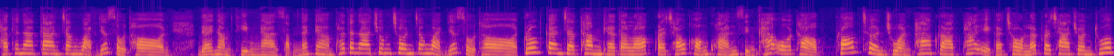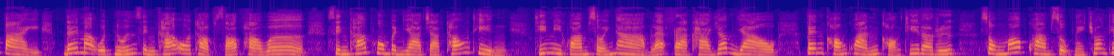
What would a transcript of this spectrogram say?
พัฒนาการจังหวัดยโสธร ได้นำทีมงานสำนักงานพัฒนาชุมชนจังหวัดยโสธร ร่วมกันจะทำแคตตาล็อกกระเช้าของขวัญสินค้าโอท็อปพร้อมเชิญชวนภาครัฐภาคเอกชนและประชาชนทั่วไป ได้มาอุดหนุนสินค้าโอท็อปซอฟต์พาวเวอร์สินค้าภูมิปัญญาจากท้องถิ่น ที่มีความสวยงามและราคาย่อมเยา เป็นของขวัญของที่ระลึก ส่งมอบความสุขในช่วงเท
